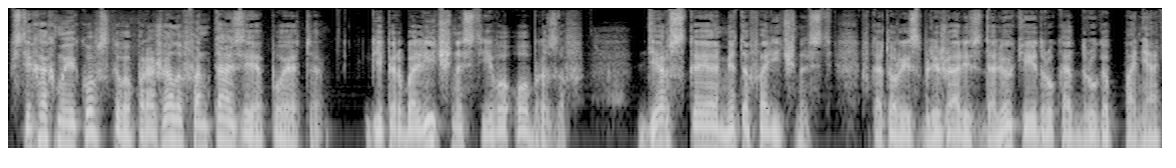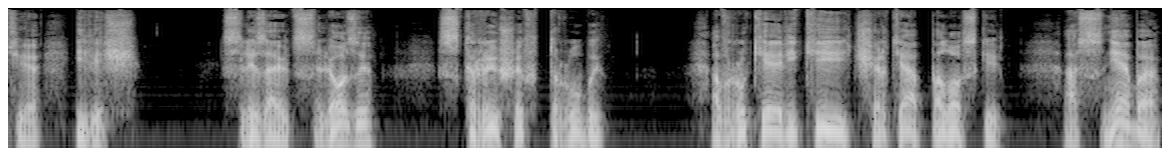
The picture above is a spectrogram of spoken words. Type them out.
В стихах Маяковского поражала фантазия поэта, гиперболичность его образов — дерзкая метафоричность, в которой сближались далекие друг от друга понятия и вещи. Слезают слезы с крыши в трубы, а в руке реки, чертя полоски, а с неба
